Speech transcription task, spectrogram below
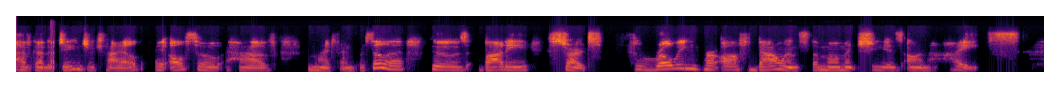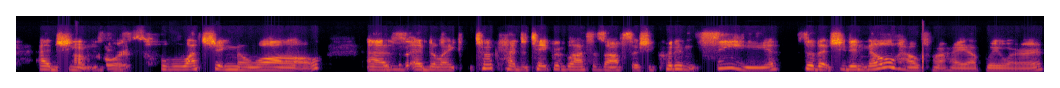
I've got a danger child. I also have my friend Priscilla, whose body starts throwing her off balance the moment she is on heights. And she's clutching the wall as and like took had to take her glasses off so she couldn't see so that she didn't know how far high up we were.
